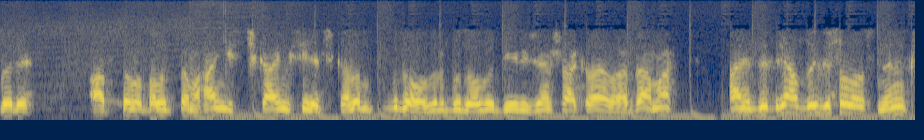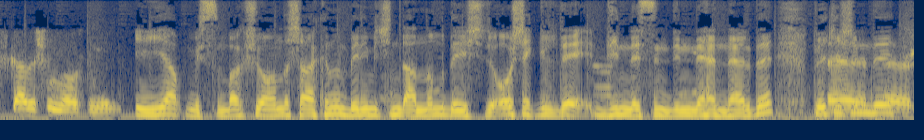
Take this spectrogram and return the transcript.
böyle atlama balıklama hangisi çık hangisiyle çıkalım bu da olur bu da olur diyebileceğim şarkılar vardı ama hani biraz duygusal olsun dedim kız kardeşimle olsun dedim. İyi yapmışsın. Bak şu anda şarkının benim için de anlamı değişti. O şekilde dinlesin dinleyenler de. Peki Evet, şimdi evet.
